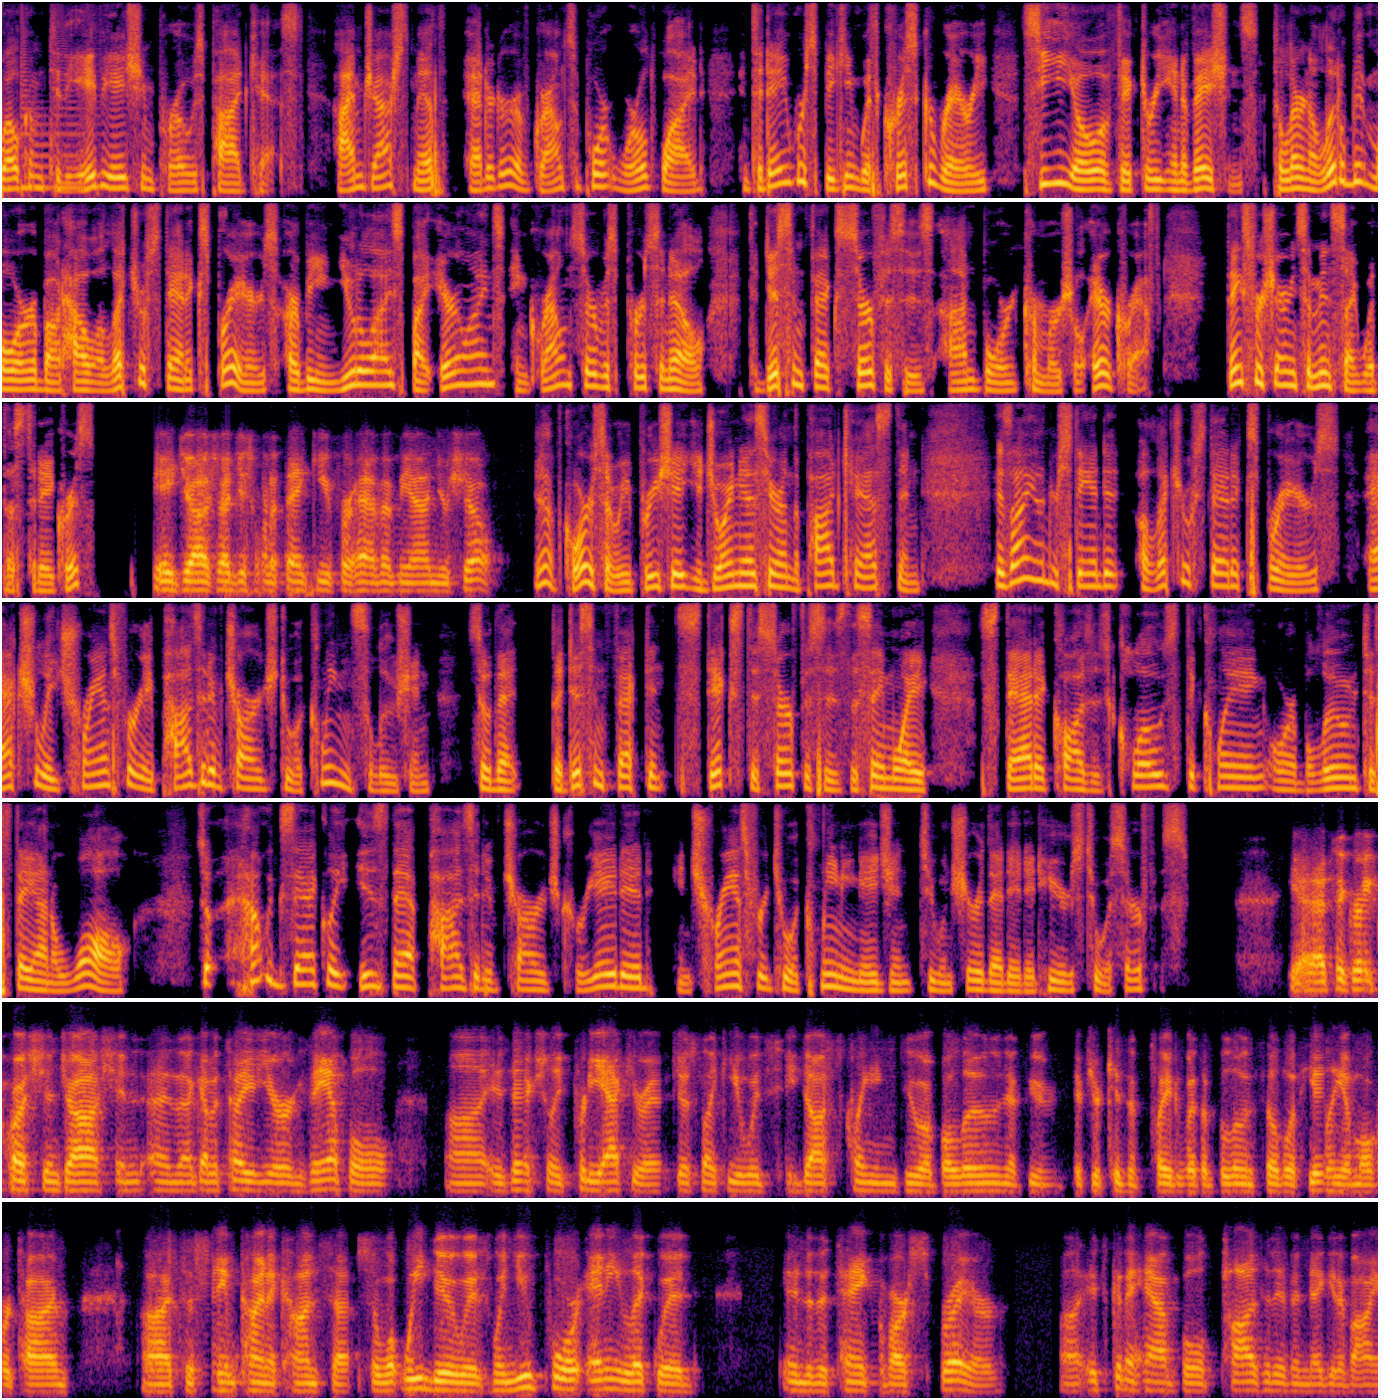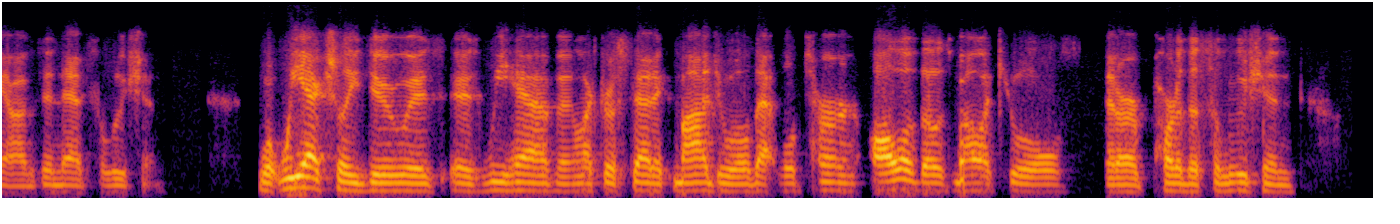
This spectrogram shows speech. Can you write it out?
welcome to the Aviation Pros podcast. I'm Josh Smith, editor of Ground Support Worldwide, and today we're speaking with Chris Guerrieri, CEO of Victory Innovations, to learn a little bit more about how electrostatic sprayers are being utilized by airlines and ground service personnel to disinfect surfaces on board commercial aircraft. Thanks for sharing some insight with us today, Chris. Hey, Josh, I just want to thank you for having me on your show. Yeah, of course. So we appreciate you joining us here on the podcast. And as I understand it, electrostatic sprayers actually transfer a positive charge to a cleaning solution so that the disinfectant sticks to surfaces the same way static causes clothes to cling or a balloon to stay on a wall. So, how exactly is that positive charge created and transferred to a cleaning agent to ensure that it adheres to a surface? Yeah, that's a great question, Josh. And and I got to tell you, your example uh, is actually pretty accurate. Just like you would see dust clinging to a balloon if you if your kids have played with a balloon filled with helium over time. Uh, it's the same kind of concept. So what we do is when you pour any liquid into the tank of our sprayer, uh, it's going to have both positive and negative ions in that solution. What we actually do is, is we have an electrostatic module that will turn all of those molecules that are part of the solution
